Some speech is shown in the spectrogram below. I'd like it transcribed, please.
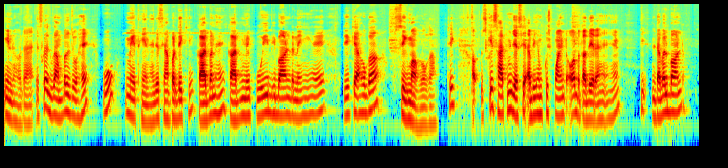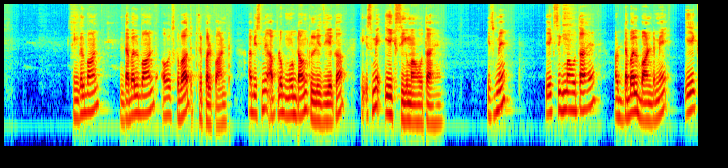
इंड होता है। इसका एग्ज़ाम्पल जो है, वो मेथेन है। जैसे यहाँ पर देखिए, कार्बन है। कार्बन में कोई भी बांड नहीं है। तो ये क्या होगा? सिग्मा होगा, ठीक? अब उसके साथ में जैसे अभी हम कुछ पॉइंट और बता दे रहे हैं कि double bond single bond double bond और उसके बाद ट्रिपल बॉन्ड अब इसमें आप लोग नोट डाउन कर लीजिएगा कि इसमें एक सिग्मा होता है। इसमें एक सिग्मा होता है और डबल बॉन्ड में एक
